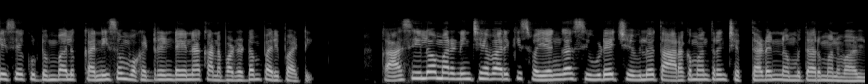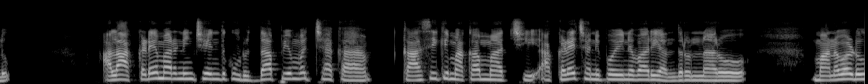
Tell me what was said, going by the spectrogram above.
చేసే కుటుంబాలు కనీసం ఒకటి రెండైనా కనపడటం పరిపాటి. కాశీలో మరణించే వారికి స్వయంగా శివుడే చెవిలో తారకమంత్రం చెప్తాడని నమ్ముతారు మన వాళ్ళు అలా అక్కడే మరణించేందుకు వృద్ధాప్యం వచ్చాక కాశీకి మకాం మార్చి అక్కడే చనిపోయిన వారి అందరున్నారో మనవడు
